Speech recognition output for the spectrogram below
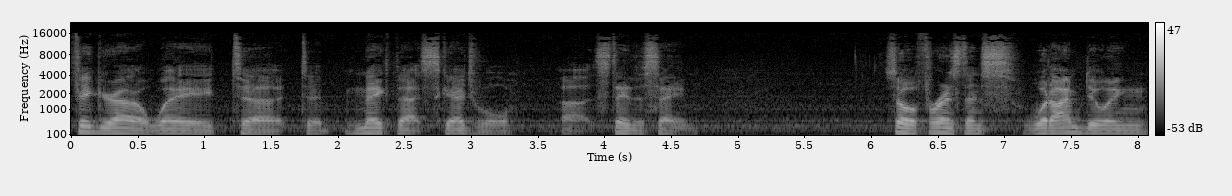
figure out a way to to make that schedule uh, stay the same. So, for instance, what I'm doing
